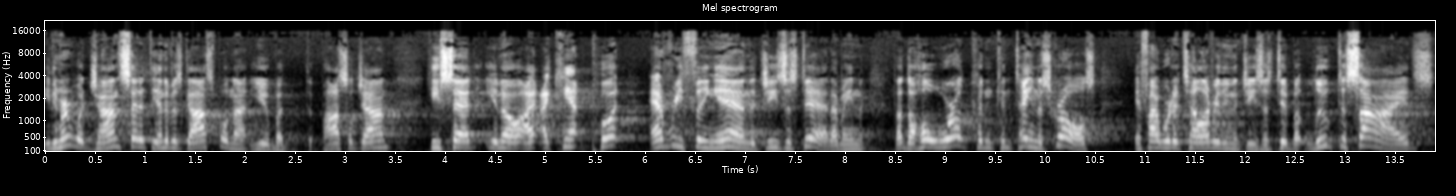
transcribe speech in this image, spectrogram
You remember what John said at the end of his gospel? Not you, but the Apostle John? He said, You know, I, I can't put everything in that Jesus did. I mean, the, the whole world couldn't contain the scrolls if I were to tell everything that Jesus did. But Luke decides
